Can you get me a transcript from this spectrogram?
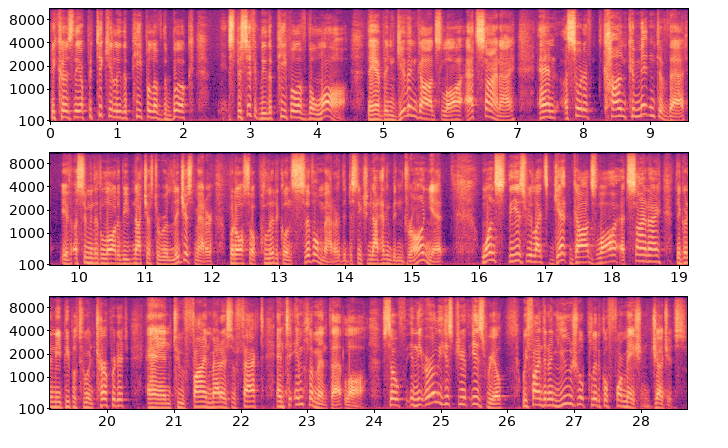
because they are particularly the people of the book specifically the people of the law. They have been given God's law at Sinai, and a sort of concomitant of that, if, assuming that the law to be not just a religious matter, but also a political and civil matter, the distinction not having been drawn yet, once the Israelites get God's law at Sinai, they're going to need people to interpret it and to find matters of fact and to implement that law. So in the early history of Israel, we find an unusual political formation, judges.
